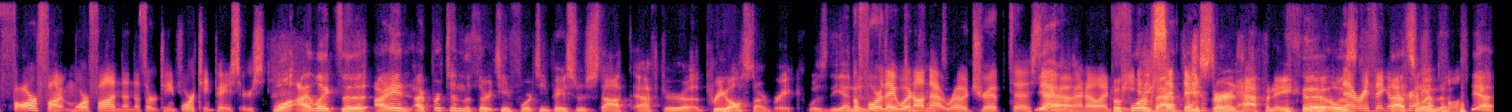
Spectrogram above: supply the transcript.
far fun, more fun than the 13 14 Pacers. well, I like the I I pretend the 13 14 Pacers stopped after uh, pre All-Star break was the end of the Before they went on that road trip to Yeah, Sacramento and before Phoenix bad and things Denver, started happening. was, everything that's when the, unraveled. yeah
